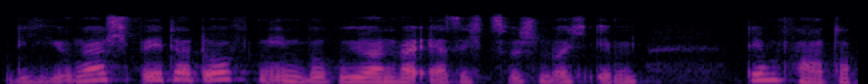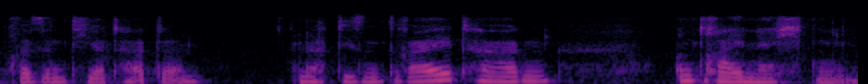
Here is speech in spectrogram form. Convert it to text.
Die Jünger später durften ihn berühren, weil er sich zwischendurch eben dem Vater präsentiert hatte. Nach diesen drei Tagen und drei Nächten.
